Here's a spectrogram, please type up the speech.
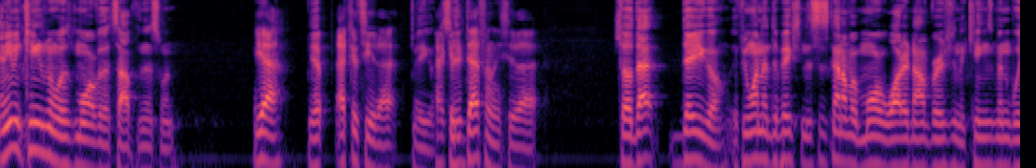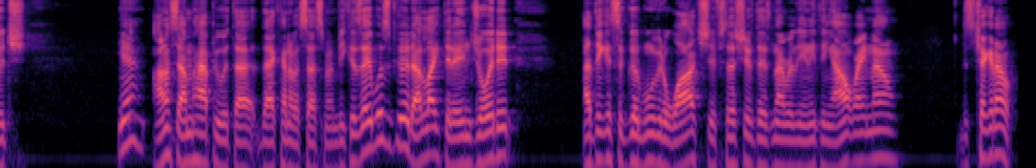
and even Kingsman was more over the top than this one. yeah, Yep. I could see that. There you go. I See? could definitely see that. So that there you go. If you want a depiction, this is kind of a more watered down version of Kingsman, which yeah, honestly, I'm happy with that that kind of assessment because it was good. I liked it. I enjoyed it. I think it's a good movie to watch, especially if there's not really anything out right now. Just check it out.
